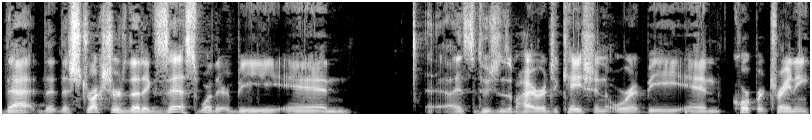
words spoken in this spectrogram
that the, the structures that exist, whether it be in uh, institutions of higher education or it be in corporate training,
